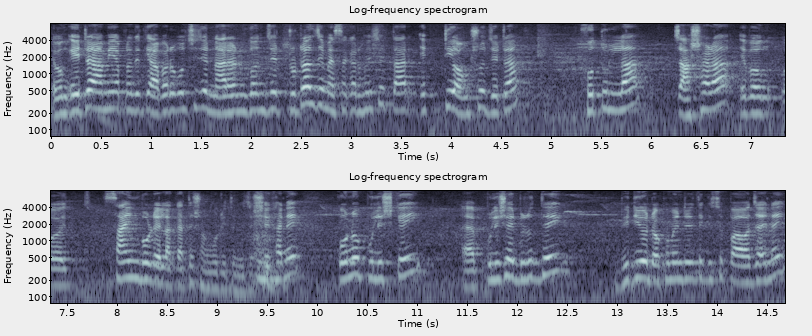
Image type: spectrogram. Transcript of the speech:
এবং এটা আমি আপনাদেরকে আবারও বলছি যে নারায়ণগঞ্জের টোটাল যে ম্যাসাকার হয়েছে তার একটি অংশ যেটা ফতুল্লা চাষাড়া এবং ওই সাইনবোর্ড এলাকাতে সংগঠিত হয়েছে। সেখানে কোনো পুলিশকেই পুলিশের বিরুদ্ধেই ভিডিও ডকুমেন্টারিতে কিছু পাওয়া যায় নাই।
